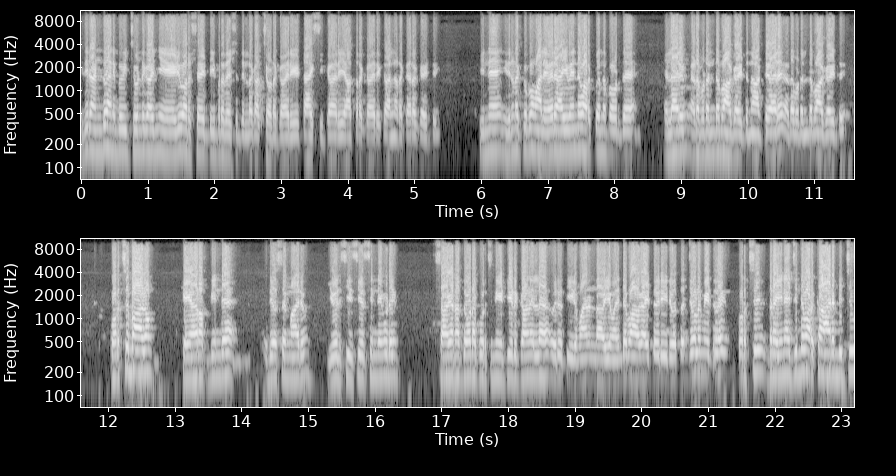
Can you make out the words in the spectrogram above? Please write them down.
ഇത് രണ്ടും അനുഭവിച്ചുകൊണ്ട് കഴിഞ്ഞ ഏഴ് വർഷമായിട്ട് ഈ പ്രദേശത്തുള്ള കച്ചവടക്കാർ ടാക്സിക്കാർ യാത്രക്കാർ കാൽനടക്കാരൊക്കെ ആയിട്ട് പിന്നെ ഇതിനൊക്കെ ഇപ്പൊ മലയോര ഹൈവേന്റെ വർക്ക് വന്നപ്പോ അവിടുത്തെ എല്ലാവരും ഇടപെടലിന്റെ ഭാഗമായിട്ട് നാട്ടുകാരെ ഇടപെടലിന്റെ ഭാഗമായിട്ട് കുറച്ച് ഭാഗം കെ ആർ എഫിന്റെ ഉദ്യോഗസ്ഥന്മാരും യു എൽ സി സി എസിന്റെയും കൂടി സഹകരണത്തോടെ കുറച്ച് നീട്ടിയെടുക്കാനുള്ള ഒരു തീരുമാനം ഉണ്ടാവുകയും അതിന്റെ ഭാഗമായിട്ട് ഒരു ഇരുപത്തഞ്ചോളം മീറ്റർ കുറച്ച് ഡ്രൈനേജിന്റെ വർക്ക് ആരംഭിച്ചു.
